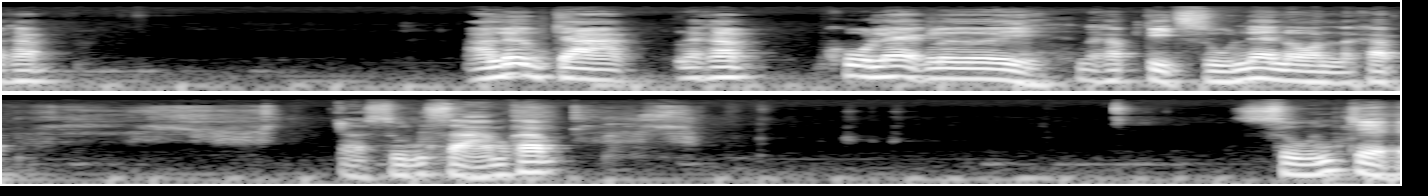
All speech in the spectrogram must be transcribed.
นะครับอ่าเริ่มจากนะครับ คู่แรกเลยนะครับ ติดศูนย์แน่นอนนะครับศูนย์สามครับศูนย์เจ็ด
